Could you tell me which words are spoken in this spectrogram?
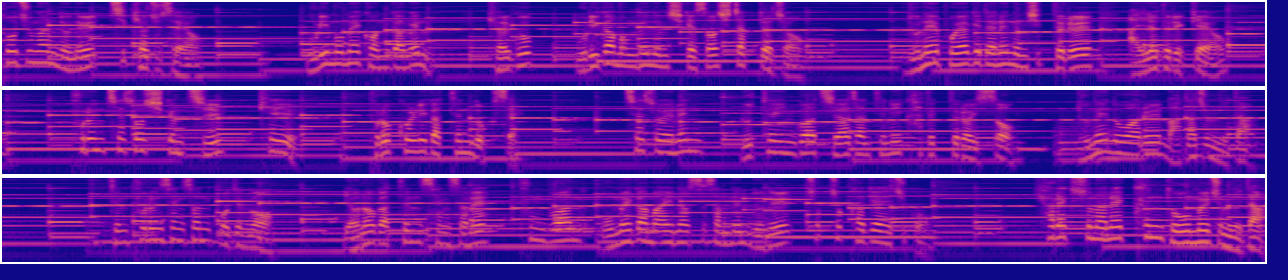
소중한 눈을 지켜주세요. 우리 몸의 건강은 결국 우리가 먹는 음식에서 시작되죠. 눈에 보약이 되는 음식들을 알려드릴게요. 푸른 채소 시금치, 케일, 브로콜리 같은 녹색. 채소에는 루테인과 지아잔틴이 가득 들어있어 눈의 노화를 막아줍니다. 등푸른 생선 고등어, 연어 같은 생선에 풍부한 오메가-3는 눈을 촉촉하게 해주고 혈액순환에 큰 도움을 줍니다.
